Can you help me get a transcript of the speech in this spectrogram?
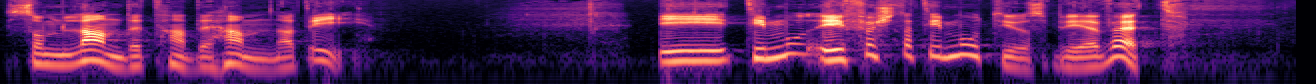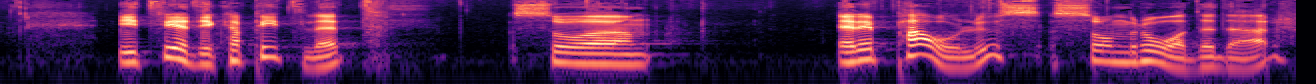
som landet hade hamnat i. I, I första Timoteusbrevet, i tredje kapitlet, så eh, är det Paulus som råder där.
